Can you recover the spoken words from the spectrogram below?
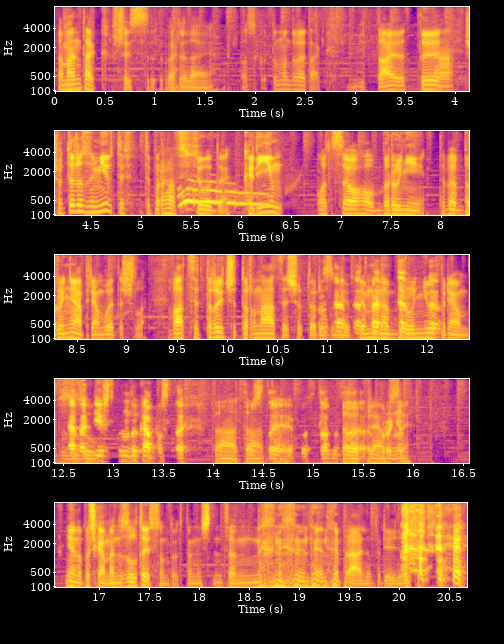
Та в мене так щось виглядає. Тому давай так. Вітаю. Ти. А. Щоб ти розумів, ти, ти програв всюди. Крім оцього броні. Тебе броня прям витишла. 23-14, щоб ти розумів. Ти мене броню прям Тебе взув. пів сундука пустих. Та, та, та. Пустого Тебе за прям броню. Ні, ну почекай, в мене золотий сундук, це, не, це не, не, не, неправильно порівнювати.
